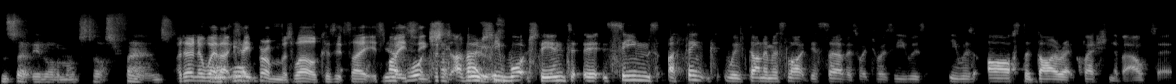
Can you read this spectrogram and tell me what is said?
and certainly not amongst us fans. I don't know where that came from as well, because it's like it's Yeah, I've, basically. watched, I've actually watched the. Inter- it seems I think we've done him a slight disservice, which was he was he was asked a direct question about it,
